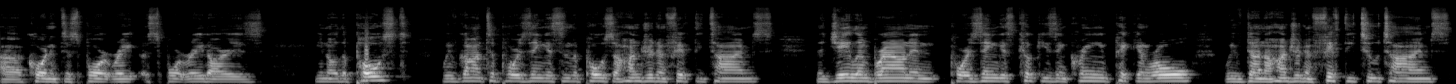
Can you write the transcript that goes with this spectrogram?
uh, according to Sport, Ra- Sport Radar, is, you know, the post We've gone to Porzingis in the post 150 times. The Jaylen Brown and Porzingis cookies and cream pick and roll, we've done 152 times.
